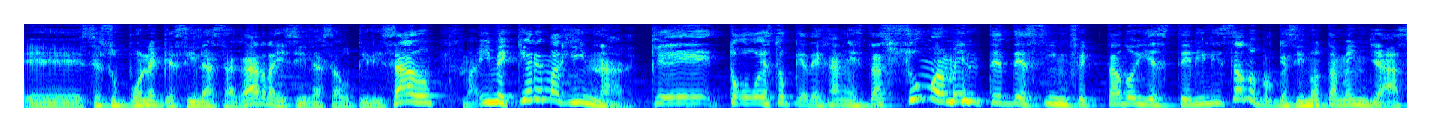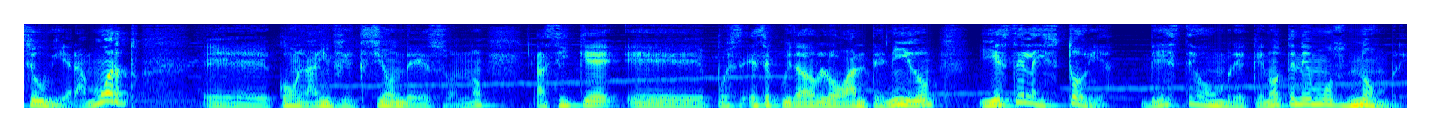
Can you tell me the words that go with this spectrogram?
Eh, se supone que sí las agarra y sí las ha utilizado. Y me quiero imaginar que todo esto que dejan está sumamente desinfectado y esterilizado, porque si no también ya se hubiera muerto. Eh, con la infección de eso, ¿no? Así que, pues ese cuidado lo han tenido. Y esta es la historia de este hombre que no tenemos nombre,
